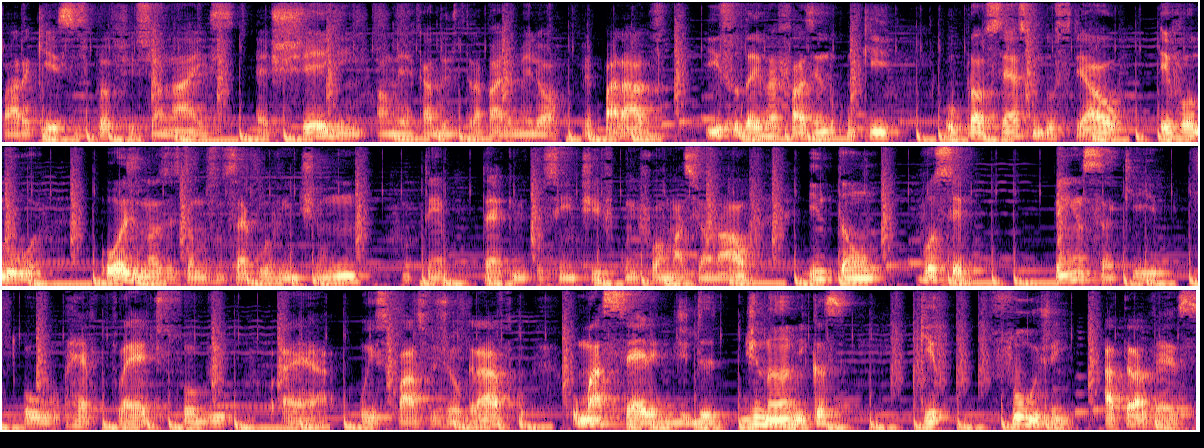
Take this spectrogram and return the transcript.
para que esses profissionais é, cheguem ao mercado de trabalho melhor preparados. Isso daí vai fazendo com que o processo industrial evolua. Hoje nós estamos no século 21, no tempo técnico, científico, informacional. Então você pensa que ou reflete sobre é, o espaço geográfico uma série de dinâmicas que surgem através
